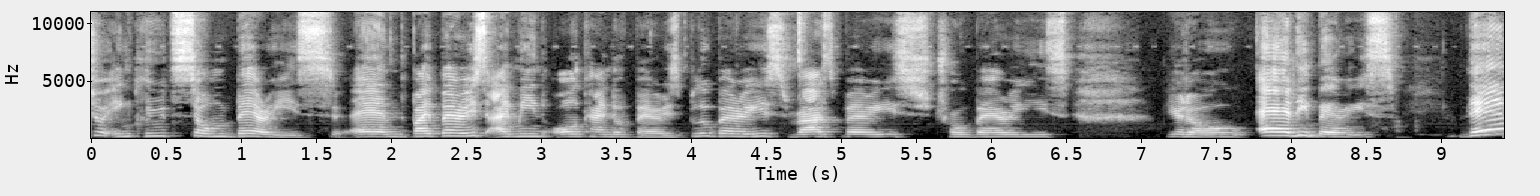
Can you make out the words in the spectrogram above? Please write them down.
to include some berries and by berries i mean all kind of berries blueberries raspberries strawberries you know any berries then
